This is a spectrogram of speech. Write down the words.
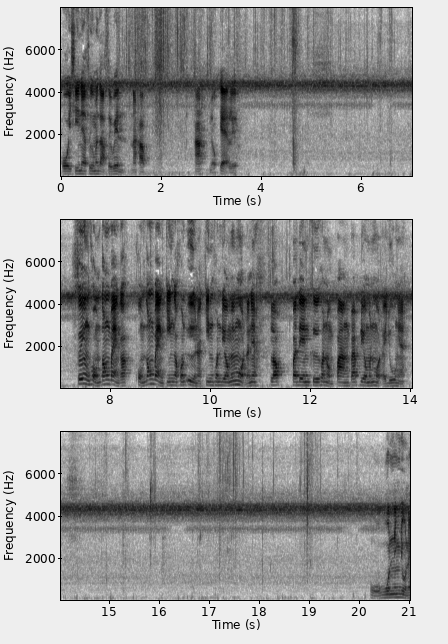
โออิชิเนี่ยซื้อมาจากเซเว่นนะครับ อะ เดี๋ยวแกะเลย ซึ่งผมต้องแบ่งกับผมต้องแบ่งกินกับคนอื่นอะ กินคนเดียวไม่หมดนะเนี่ยแล้วประเด็นคือขนมปังแป๊บเดียวมันหมดอายุไงโอ้วุ้นยังอยู่ใน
